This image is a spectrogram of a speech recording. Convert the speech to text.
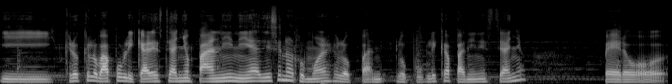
y creo que lo va a publicar este año Panini, eh, dicen los rumores que lo, pan- lo publica Panini este año. Pero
